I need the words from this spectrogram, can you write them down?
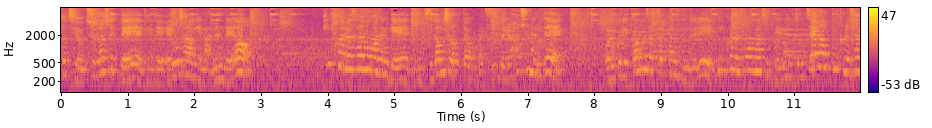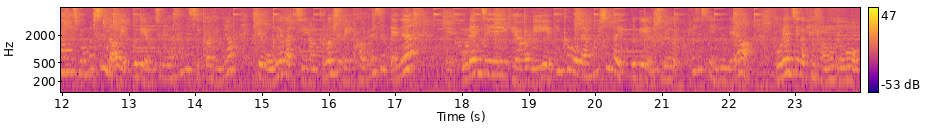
터치 연출하실 때 되게 애로사항이 많은데요. 핑크를 사용하는 게 좀 부담스럽다고 말씀들을 하시는데 얼굴이 까무잡잡한 분들이 핑크를 사용하실 때는 좀 쨍한 핑크를 사용하시면 훨씬 더 예쁘게 연출을 하실 수 있거든요. 그리고 오늘같이 이런 브론즈 메이크업을 했을 때는 네, 오렌지 계열이 핑크보다는 훨씬 더 예쁘게 연출을 하실 수 있는데요. 오렌지 같은 경우도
